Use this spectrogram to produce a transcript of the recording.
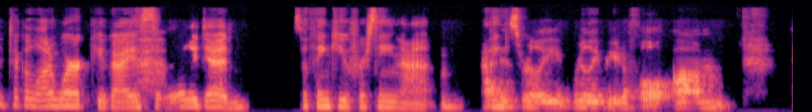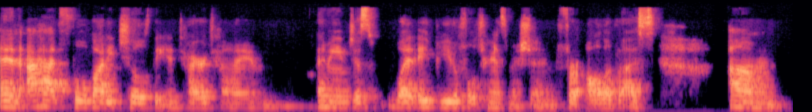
It took a lot of work, you guys. It really did. So thank you for seeing that. Mm, that thank is you. really, really beautiful. Um, and I had full body chills the entire time. I mean, just what a beautiful transmission for all of us. Um,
